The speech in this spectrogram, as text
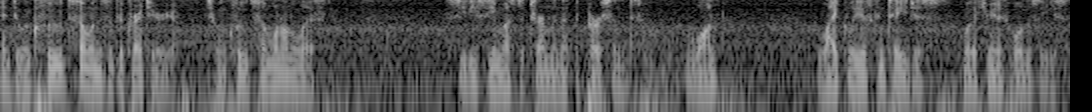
And to include someone, this is the criteria, to include someone on the list, CDC must determine that the person, 1 likely is contagious with a communicable disease.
